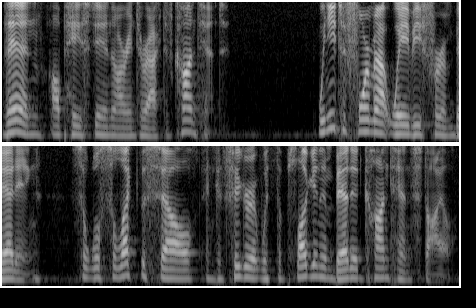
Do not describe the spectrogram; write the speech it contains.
Then I'll paste in our interactive content. We need to format Wavy for embedding, so we'll select the cell and configure it with the plugin embedded content style.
